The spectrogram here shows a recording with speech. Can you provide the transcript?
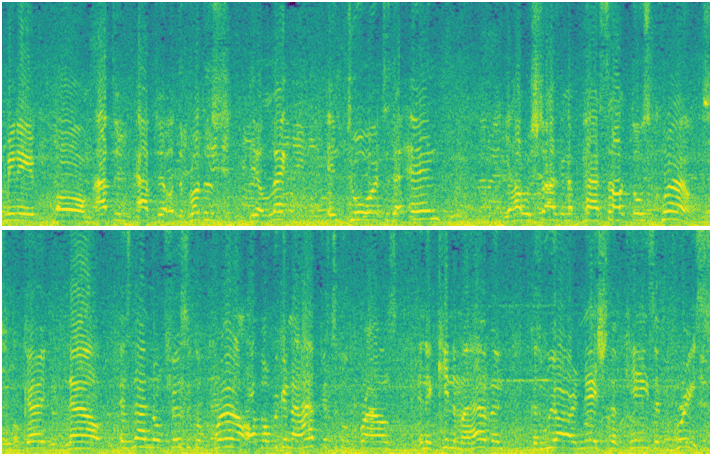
Meaning, um, after after the brothers, the elect, endure to the end, Yahweh Shai is going to pass out those crowns, okay? Now, it's not no physical crown, although we're going to have physical crowns in the kingdom of heaven because we are a nation of kings and priests,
